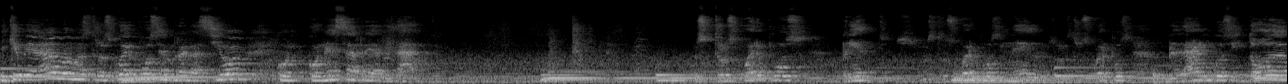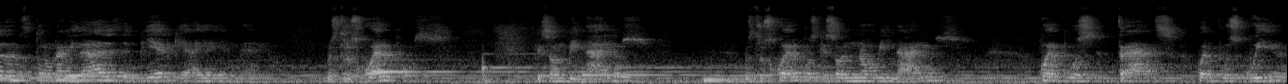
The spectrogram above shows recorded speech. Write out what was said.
Y que veamos nuestros cuerpos en relación con, con esa realidad. Nuestros cuerpos prietos, nuestros cuerpos negros, nuestros cuerpos blancos y todas las tonalidades de piel que hay ahí en medio. Nuestros cuerpos que son binarios, nuestros cuerpos que son no binarios, cuerpos trans, cuerpos queer.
